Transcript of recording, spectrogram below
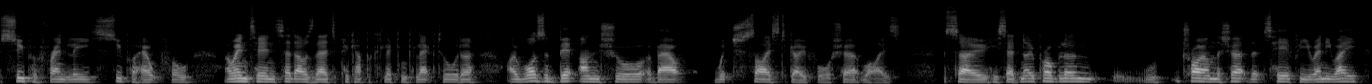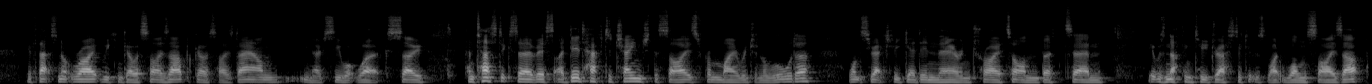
super friendly, super helpful. I went in, said I was there to pick up a click and collect order. I was a bit unsure about which size to go for shirt wise. So he said, no problem, we'll try on the shirt that's here for you anyway. If that's not right, we can go a size up, go a size down, you know, see what works. So fantastic service. I did have to change the size from my original order once you actually get in there and try it on, but um, it was nothing too drastic. It was like one size up.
